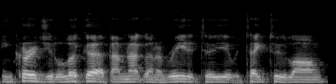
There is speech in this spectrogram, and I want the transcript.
encourage you to look up. I'm not going to read it to you, it would take too long.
